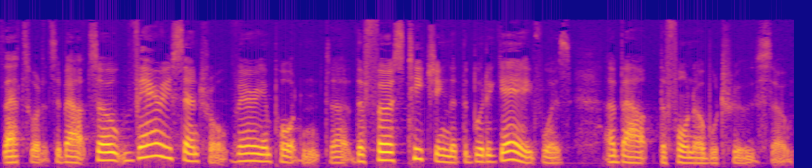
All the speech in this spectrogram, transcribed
That's what it's about. So, very central, very important. Uh, the first teaching that the Buddha gave was about the Four Noble Truths, so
